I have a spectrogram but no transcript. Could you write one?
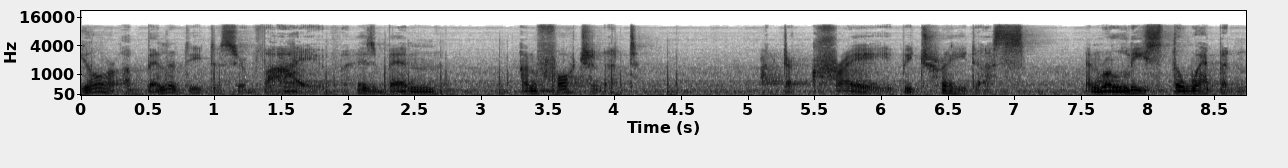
Your ability to survive has been unfortunate. Dr. Cray betrayed us and released the weapon.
